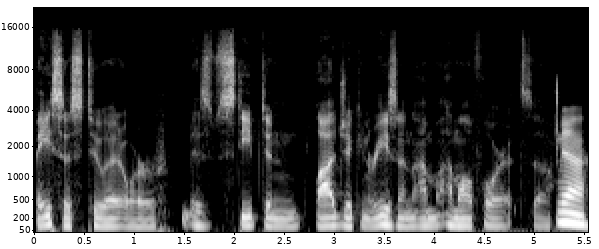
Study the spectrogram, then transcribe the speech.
basis to it or is steeped in logic and reason, I'm I'm all for it. So yeah.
